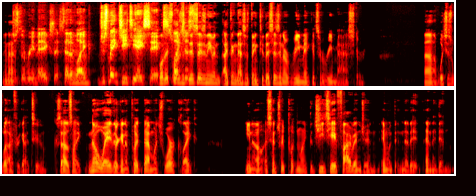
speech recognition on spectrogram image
And I, Just the remakes instead of like just make GTA Six. well, this like, was just, this isn't even. I think that's the thing too. This isn't a remake; it's a remaster. Uh, which is what I forgot too, because I was like, no way they're gonna put that much work, like, you know, essentially putting like the GTA Five engine in with it, and they didn't.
